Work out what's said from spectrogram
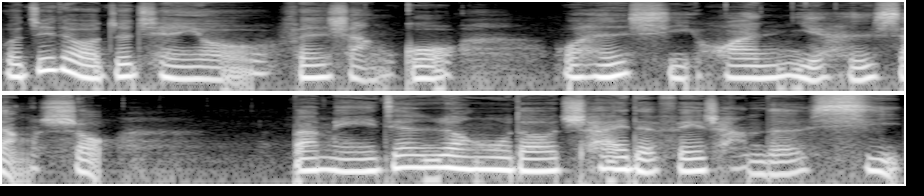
我记得我之前有分享过，我很喜欢，也很享受，把每一件任务都拆得非常的细。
